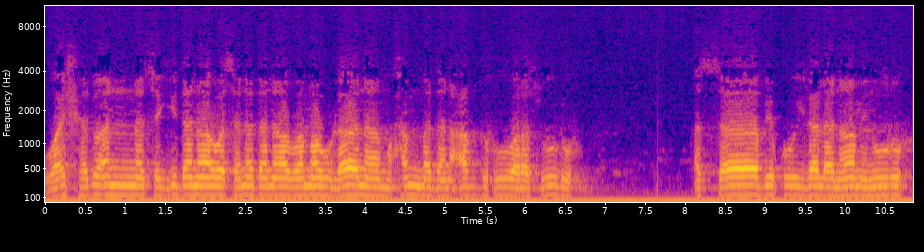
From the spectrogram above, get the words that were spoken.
وأشهد أن سيدنا وسندنا ومولانا محمدا عبده ورسوله السابق إلى الانام نوره.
